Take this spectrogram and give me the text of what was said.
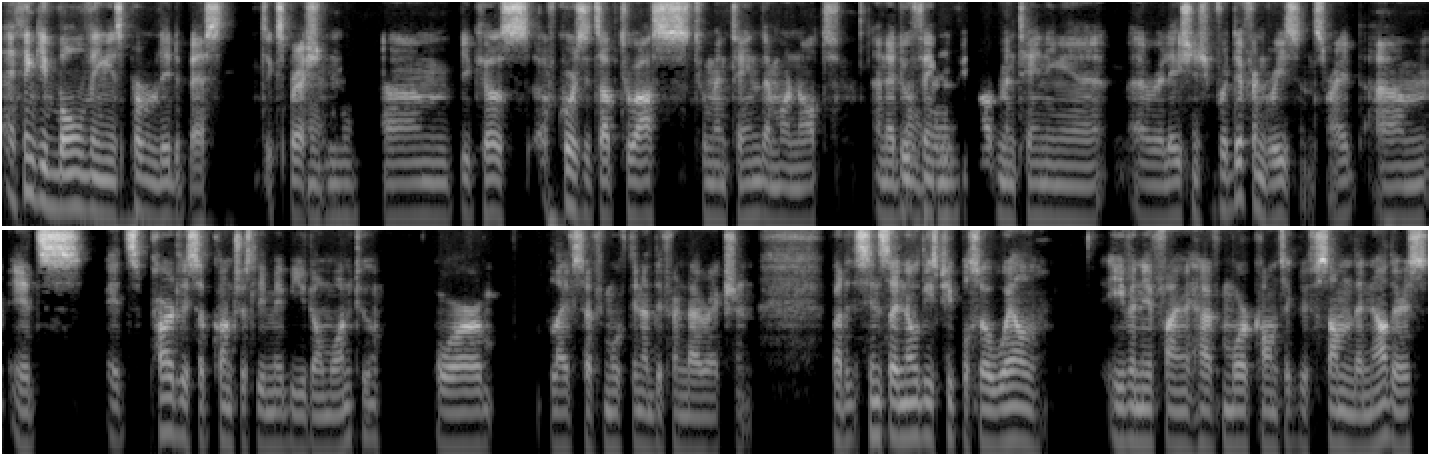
I, I think evolving is probably the best expression mm-hmm. um, because of course it's up to us to maintain them or not and i do mm-hmm. think not maintaining a, a, relationship for different reasons right um, it's it's partly subconsciously maybe you don't want to or lives have moved in a different direction but since i know these people so well even if i have more contact with some than others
